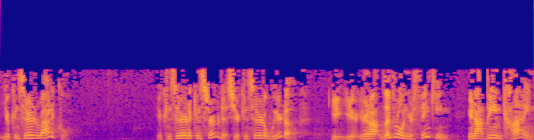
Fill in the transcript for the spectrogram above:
you're considered a radical. You're considered a conservatist. You're considered a weirdo. You, you're not liberal in your thinking. You're not being kind.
